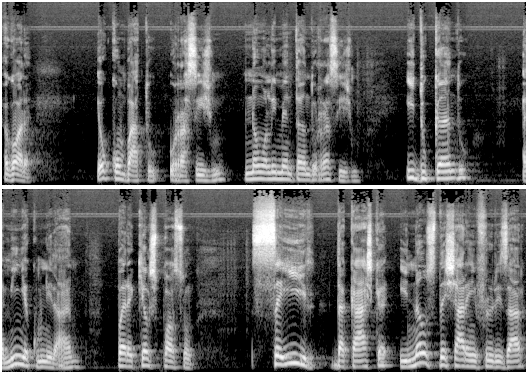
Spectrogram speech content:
Agora, eu combato o racismo não alimentando o racismo, educando a minha comunidade para que eles possam sair da casca e não se deixarem inferiorizar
